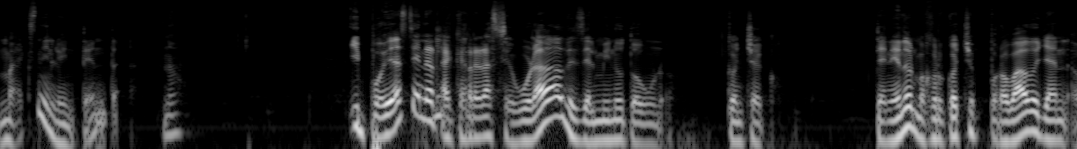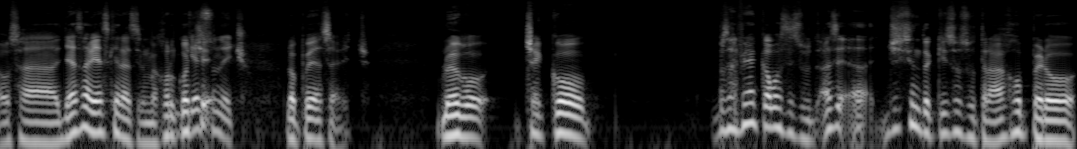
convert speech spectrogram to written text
Max ni lo intenta. No. Y podías tener la carrera asegurada desde el minuto uno con Checo. Teniendo el mejor coche probado, ya, o sea, ya sabías que eras el mejor Ya coche es un hecho. lo podías haber hecho. Luego, Checo, pues al fin y al cabo, su- yo siento que hizo su trabajo, pero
